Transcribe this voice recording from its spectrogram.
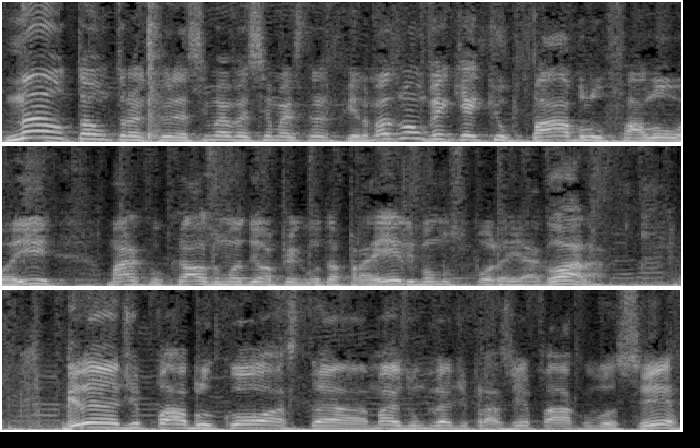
Não tão tranquilo assim, mas vai ser mais tranquilo. Mas vamos ver o que é que o Pablo falou aí. Marco Caos, mandei uma pergunta para ele, vamos por aí agora. Grande Pablo Costa, mais um grande prazer falar com você,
